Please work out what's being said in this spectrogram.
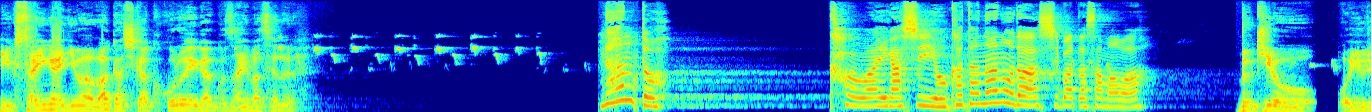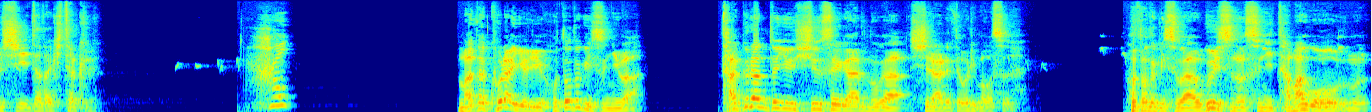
戦以外には和歌しか心得がございませぬ。なんと可愛らしいお方なのだ柴田様は。不器用をお許しいただきたく。はい。また古来よりホトトギスには托卵という習性があるのが知られております。ホトトギスはウグイスの巣に卵を産む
